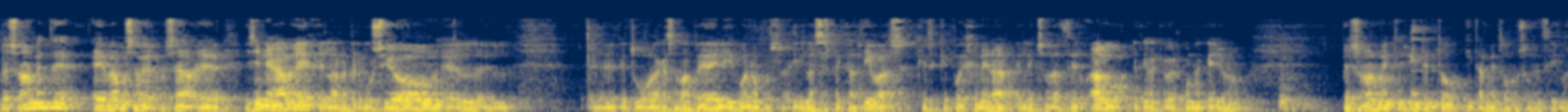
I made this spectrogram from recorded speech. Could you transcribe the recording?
personalmente, eh, vamos a ver, o sea, eh, es innegable la repercusión el, eh, que tuvo la Casa de Papel y, bueno, pues y las expectativas que, que puede generar el hecho de hacer algo que tenga que ver con aquello, ¿no? Personalmente yo intento quitarme todo eso de encima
